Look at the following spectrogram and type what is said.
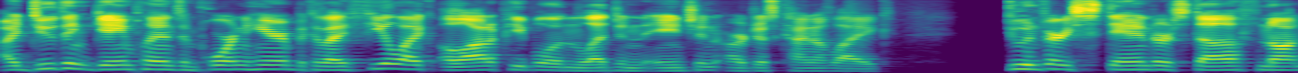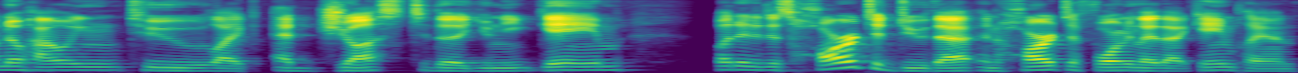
I do think game plan is important here because I feel like a lot of people in Legend and Ancient are just kind of like doing very standard stuff, not knowing how to like adjust to the unique game. But it is hard to do that and hard to formulate that game plan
